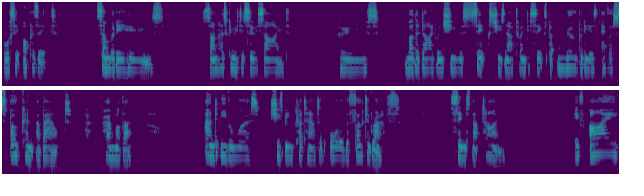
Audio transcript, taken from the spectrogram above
or sit opposite somebody whose son has committed suicide, whose mother died when she was six, she's now 26, but nobody has ever spoken about her mother. And even worse, she's been cut out of all of the photographs since that time if I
